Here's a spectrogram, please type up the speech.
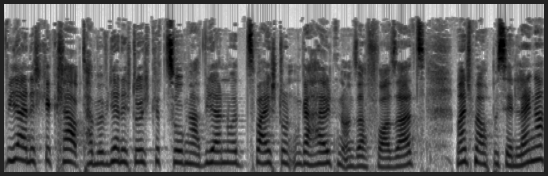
wieder nicht geklappt, haben wir wieder nicht durchgezogen, hat wieder nur zwei Stunden gehalten, unser Vorsatz. Manchmal auch ein bisschen länger.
